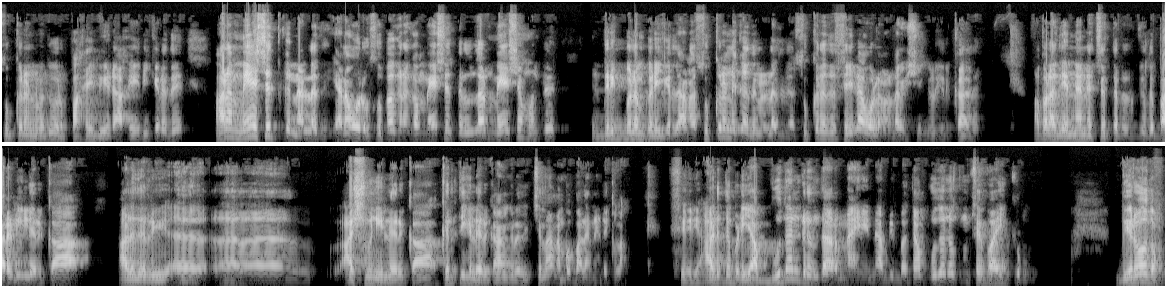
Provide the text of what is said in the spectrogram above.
சுக்கிரன் வந்து ஒரு பகை வீடாக இருக்கிறது. ஆனா மேஷத்துக்கு நல்லது. ஏன்னா ஒரு சுபகிரகம் மேஷத்தில் இருந்தால் மேஷம் வந்து திரிக்பலம் பெறுகிறது. ஆனா சுக்கிரனுக்கு அது நல்லது இல்லை சுக்கர திசையில அவ்வளவு நல்ல விஷயங்கள் இருக்காது. அப்புறம் அது என்ன நட்சத்திரம் இருக்குது பரணியில இருக்கா? அல்லது அஸ்வினியில் இருக்கா கிருத்திகள் இருக்காங்கிறத வச்சுலாம் நம்ம பலன் எடுக்கலாம். சரி அடுத்தபடியா புதன் இருந்தாருன்னா என்ன அப்படின்னு பார்த்தா புதனுக்கும் செவ்வாய்க்கும் விரோதம்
